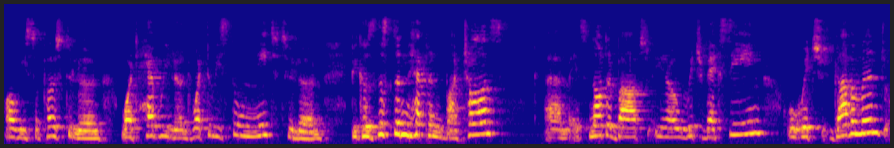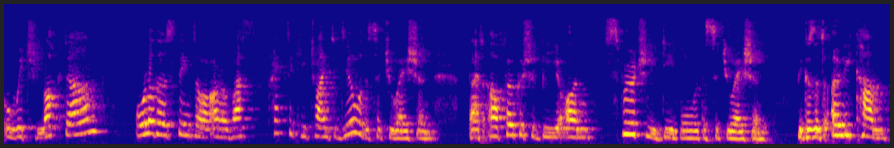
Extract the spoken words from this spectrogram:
are we supposed to learn? What have we learned? What do we still need to learn? Because this didn't happen by chance. Um, it's not about, you know, which vaccine or which government or which lockdown. All of those things are, are of us practically trying to deal with the situation, but our focus should be on spiritually dealing with the situation because it's only come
